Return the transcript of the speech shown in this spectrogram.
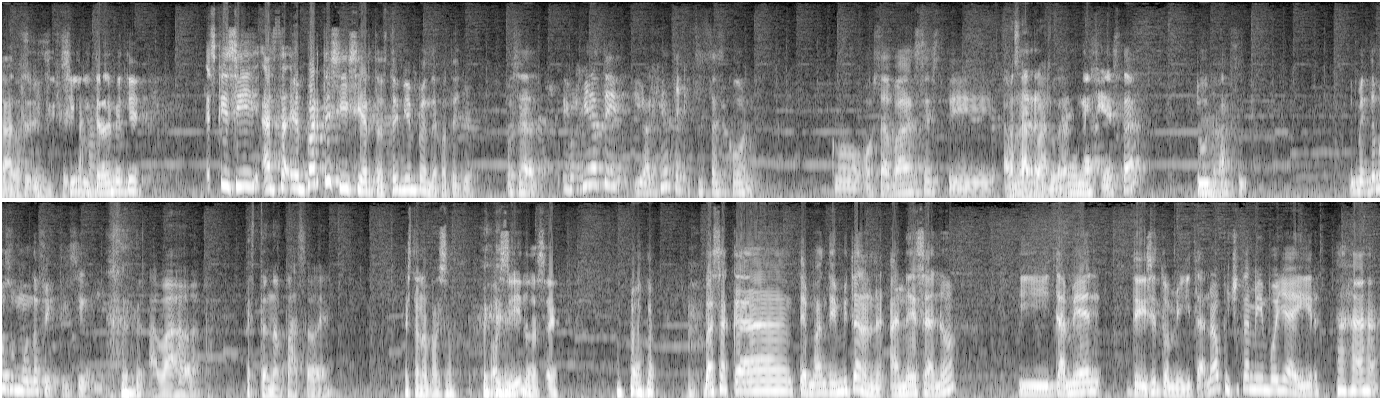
Ah, sí, ajá. literalmente. Es que sí, hasta en parte sí es cierto, estoy bien pendejote yo. O sea, imagínate, imagínate que tú estás con, con- o sea, vas este a, A una reunión, una fiesta, tú Ajá. ah, inventemos un mundo ficticio. Abajo. Esto no pasó, ¿eh? Esto no pasó. O sí, no sé. Vas acá, te, te invitan a, a Nesa, ¿no? Y también te dice tu amiguita, no, pues yo también voy a ir.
